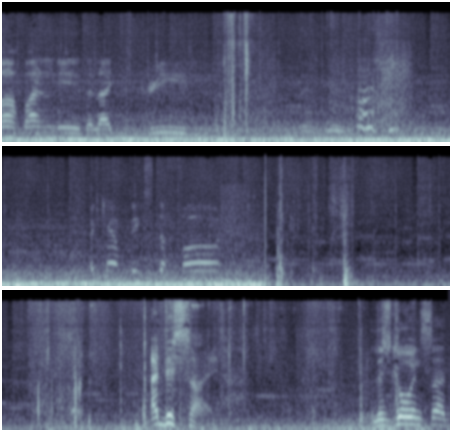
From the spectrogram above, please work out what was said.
Oh, finally, the light is green. At this side. Let's go inside.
